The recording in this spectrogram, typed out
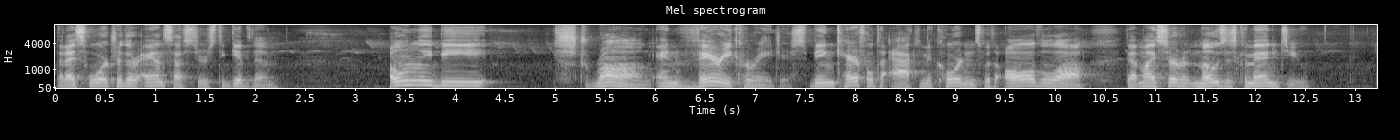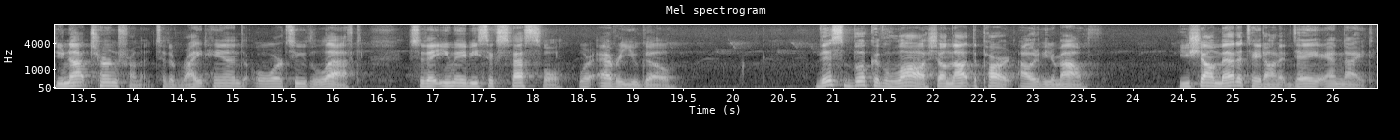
that I swore to their ancestors to give them. Only be strong and very courageous, being careful to act in accordance with all the law that my servant Moses commanded you. Do not turn from it to the right hand or to the left, so that you may be successful wherever you go. This book of the law shall not depart out of your mouth. You shall meditate on it day and night,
